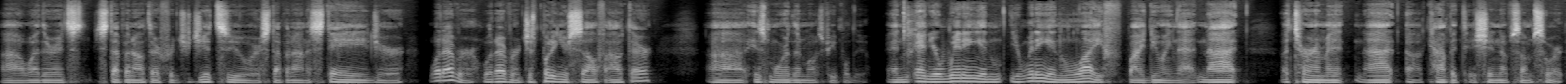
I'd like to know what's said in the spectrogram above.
Uh, whether it's stepping out there for jujitsu or stepping on a stage or whatever, whatever, just putting yourself out there uh, is more than most people do. And and you're winning in you're winning in life by doing that, not a tournament, not a competition of some sort.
